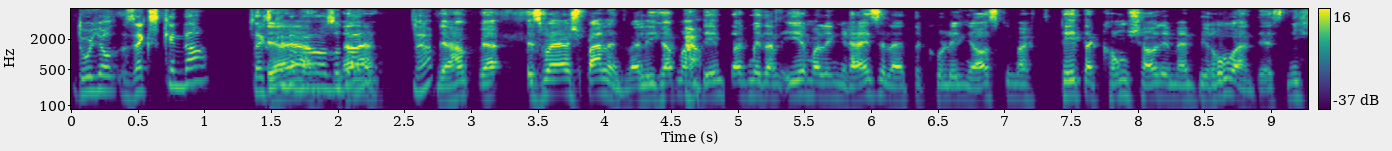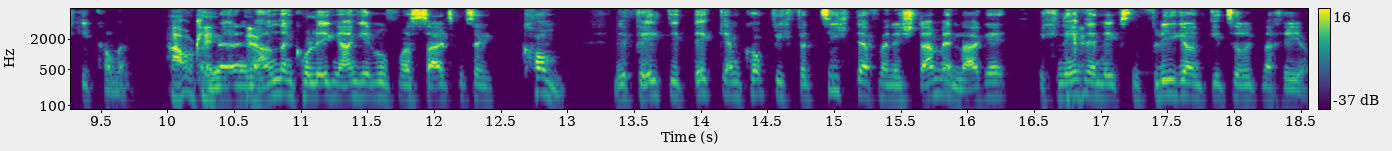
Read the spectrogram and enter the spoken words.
durchaus sechs Kinder? Sechs ja, Kinder ja. waren so nein, da? Ja? Wir haben, ja, es war ja spannend, weil ich habe ja. an dem Tag mit einem ehemaligen Reiseleiterkollegen ausgemacht, Peter, komm, schau dir mein Büro an. Der ist nicht gekommen. Ah, okay. Ich habe einen anderen Kollegen angerufen aus Salzburg und gesagt, komm, mir fällt die Decke am Kopf, ich verzichte auf meine Stammanlage, ich nehme okay. den nächsten Flieger und gehe zurück nach Rio.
